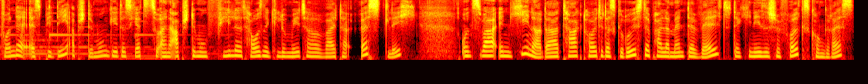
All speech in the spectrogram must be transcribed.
Von der SPD-Abstimmung geht es jetzt zu einer Abstimmung viele tausende Kilometer weiter östlich. Und zwar in China. Da tagt heute das größte Parlament der Welt, der chinesische Volkskongress.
